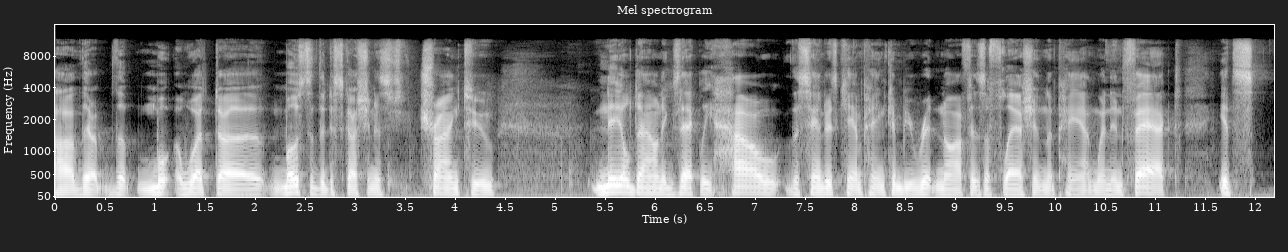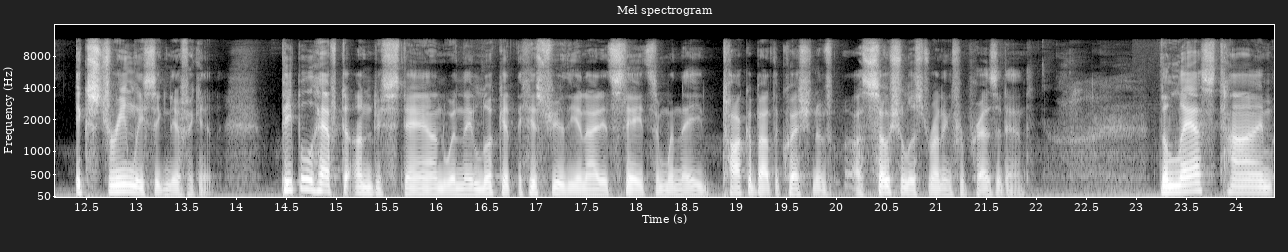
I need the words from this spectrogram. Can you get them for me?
Uh, the, the, what uh, most of the discussion is trying to nail down exactly how the Sanders campaign can be written off as a flash in the pan, when in fact it's extremely significant. People have to understand when they look at the history of the United States and when they talk about the question of a socialist running for president, the last time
